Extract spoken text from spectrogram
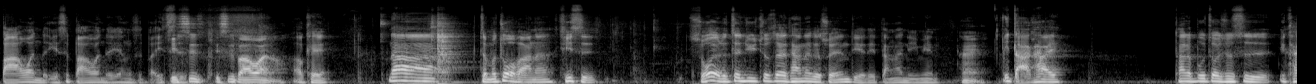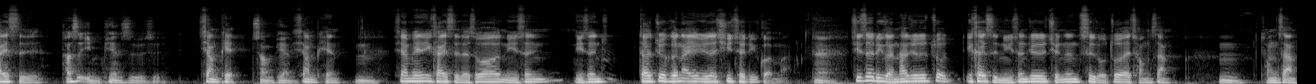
八万的也是八万的样子吧，一次也是也是八万哦。OK，那怎么做法呢？其实所有的证据就在他那个随身碟的档案里面。哎，一打开，他的步骤就是一开始，它是影片是不是？相片，相片，相片，嗯，相片一开始的时候，女生女生她就跟那个约在汽车旅馆嘛，对，汽车旅馆她就是坐一开始女生就是全身赤裸坐在床上，嗯，床上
